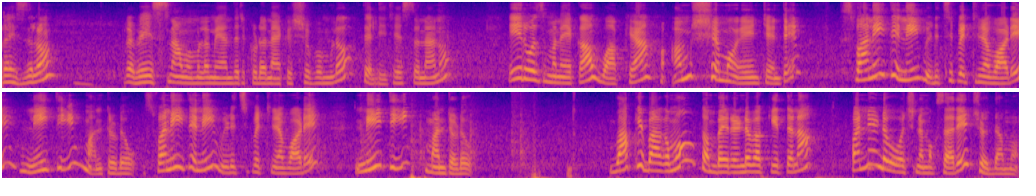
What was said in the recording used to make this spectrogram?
ప్రైజ్లో ప్రవేశనామముల మీ అందరికీ కూడా నాకు శుభంలో తెలియజేస్తున్నాను. ఈరోజు మన యొక్క వాక్య అంశము ఏంటంటే స్వనీతిని విడిచిపెట్టిన వాడే నీతి మంతుడు స్వనీతిని విడిచిపెట్టిన వాడే నీతి మంతుడు వాక్య భాగము తొంభై రెండవ కీర్తన పన్నెండవ వచనం ఒకసారి చూద్దాము.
